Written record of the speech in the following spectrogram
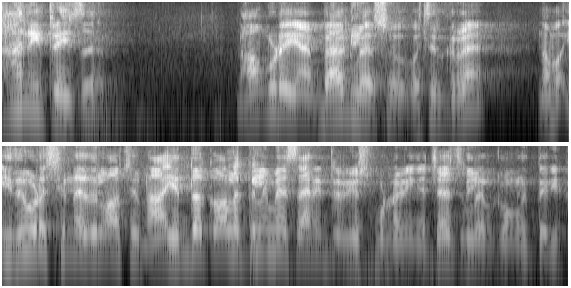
சானிடைசர் நான் கூட என் பேக்ல வச்சிருக்கிறேன். நம்ம இது விட சின்ன இதெல்லாம் வச்சு நான் எந்த காலத்துலையுமே சானிடைசர் யூஸ் பண்ணுவேன். நீங்கள் சர்ச்சில் இருக்கிறவங்களுக்கு தெரியும்.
